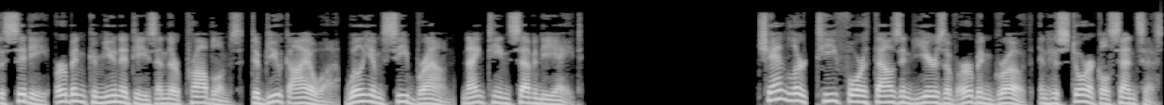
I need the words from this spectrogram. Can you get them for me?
The City, Urban Communities and Their Problems, Dubuque, Iowa, William C. Brown, 1978. Chandler, T. 4000 Years of Urban Growth, and Historical Census.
